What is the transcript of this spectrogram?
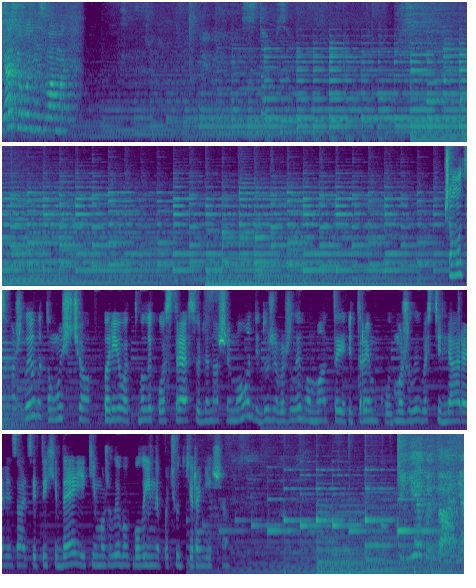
і я сьогодні з вами. Чому це важливо? Тому що в період великого стресу для нашої молоді дуже важливо мати підтримку, можливості для реалізації тих ідей, які можливо були і не почуті раніше. Чи є питання,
